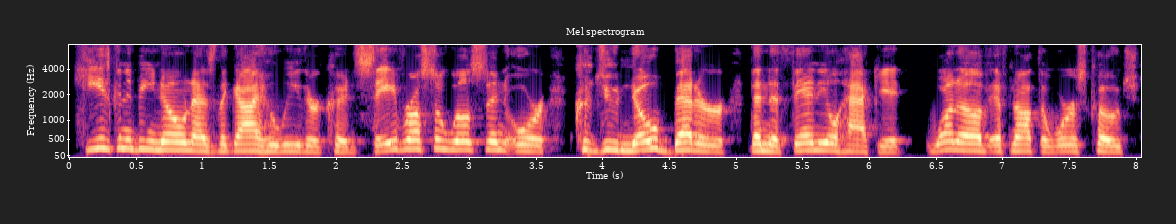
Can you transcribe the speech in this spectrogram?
He's going to be known as the guy who either could save Russell Wilson or could do no better than Nathaniel Hackett, one of, if not the worst coach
